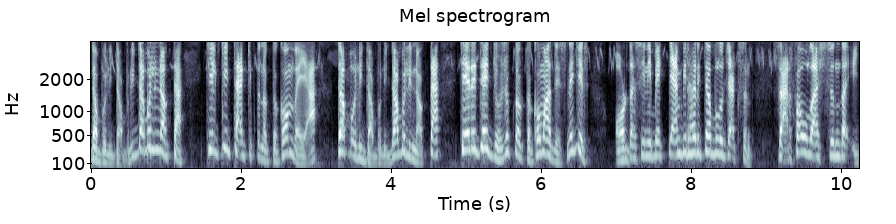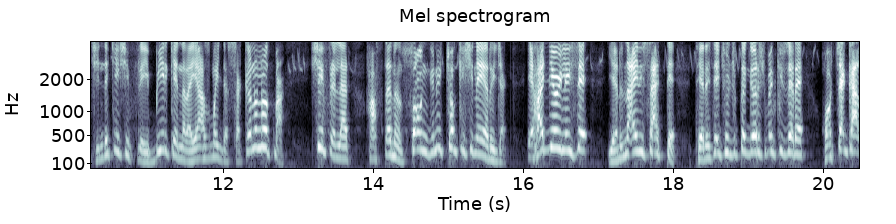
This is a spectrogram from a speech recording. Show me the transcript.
www.tilkitakipte.com veya www.trtcocuk.com adresine gir. Orada seni bekleyen bir harita bulacaksın. Zarfa ulaştığında içindeki şifreyi bir kenara yazmayı da sakın unutma. Şifreler haftanın son günü çok işine yarayacak. E hadi öyleyse yarın aynı saatte TRT Çocuk'ta görüşmek üzere. Hoşça kal.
